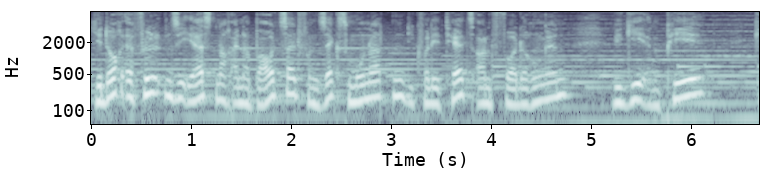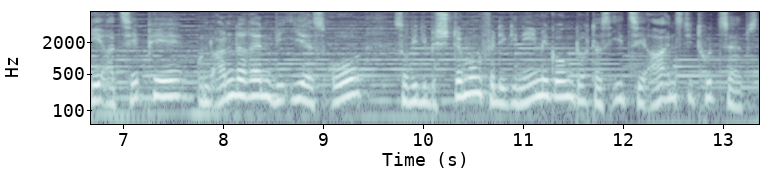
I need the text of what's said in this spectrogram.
Jedoch erfüllten sie erst nach einer Bauzeit von sechs Monaten die Qualitätsanforderungen wie GMP, GACP und anderen wie ISO sowie die Bestimmung für die Genehmigung durch das ICA-Institut selbst.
